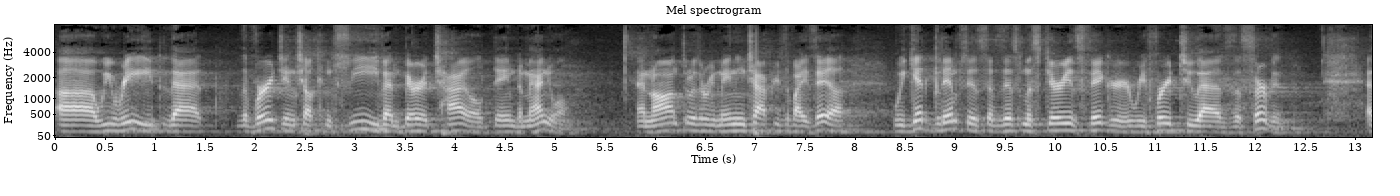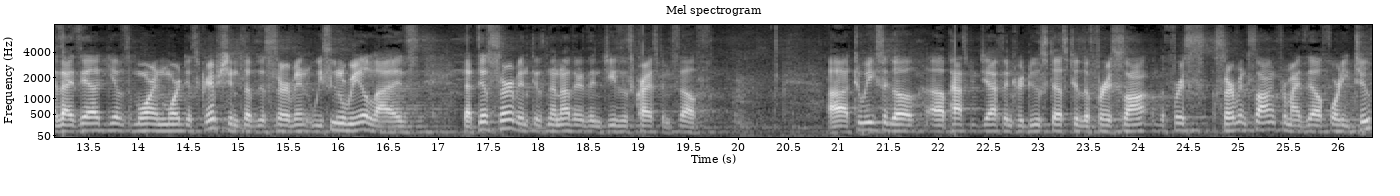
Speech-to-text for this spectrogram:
uh, we read that the virgin shall conceive and bear a child named Emmanuel. And on through the remaining chapters of Isaiah, we get glimpses of this mysterious figure referred to as the servant. As Isaiah gives more and more descriptions of this servant, we soon realize that this servant is none other than Jesus Christ himself. Uh, two weeks ago, uh, Pastor Jeff introduced us to the first song, the first servant song from Isaiah 42.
